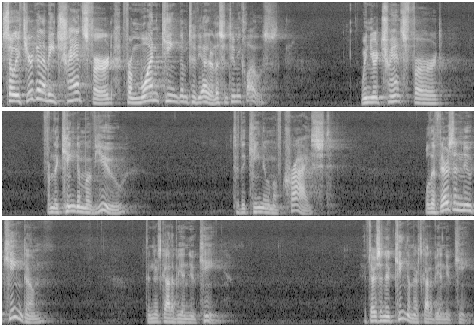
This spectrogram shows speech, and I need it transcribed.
So if you're going to be transferred from one kingdom to the other, listen to me close. When you're transferred from the kingdom of you to the kingdom of Christ, well, if there's a new kingdom, then there's got to be a new king. If there's a new kingdom, there's got to be a new king.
